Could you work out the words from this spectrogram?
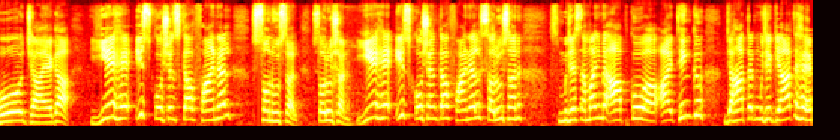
हो जाएगा। ये है इस क्वेश्चन का फाइनल सोल्यूशन सॉल्यूशन ये है इस क्वेश्चन का फाइनल सोल्यूशन मुझे समझ में आपको आई थिंक जहाँ तक मुझे ज्ञात है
